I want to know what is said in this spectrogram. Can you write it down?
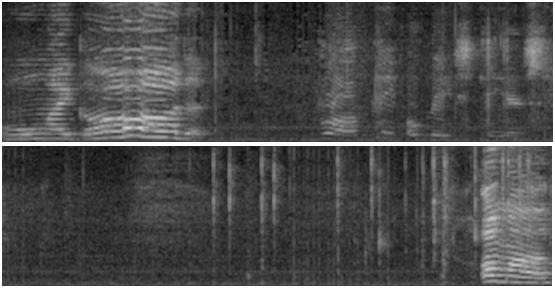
It was rude. Oh my god. Bro, people these days. Oh my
